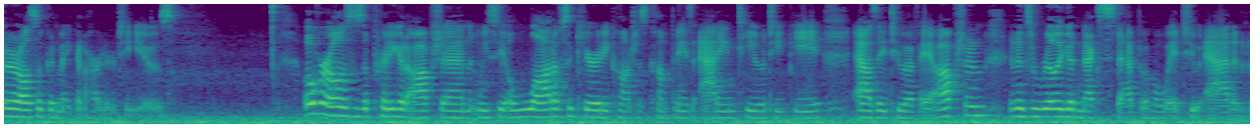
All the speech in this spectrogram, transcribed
but it also could make it harder to use overall, this is a pretty good option. We see a lot of security conscious companies adding TOTP as a 2FA option, and it's a really good next step of a way to add an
